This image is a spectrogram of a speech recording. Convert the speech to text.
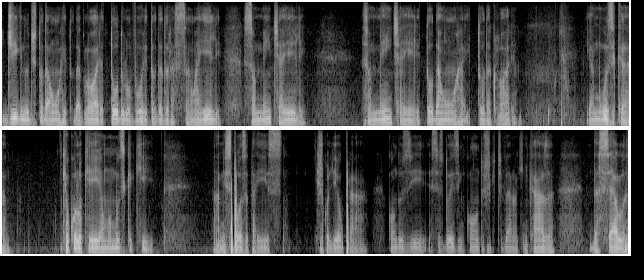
digno de toda honra e toda glória, todo louvor e toda adoração a Ele, somente a Ele, somente a Ele, toda honra e toda glória. E a música que eu coloquei é uma música que a minha esposa Thaís escolheu para conduzir esses dois encontros que tiveram aqui em casa da célula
